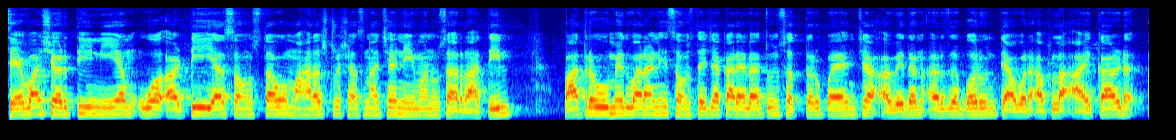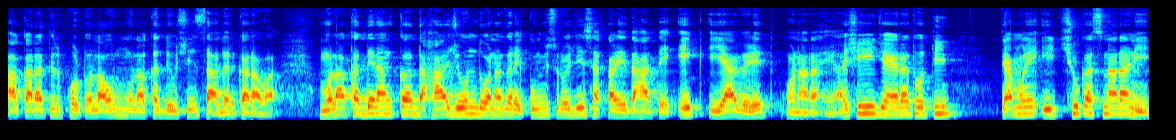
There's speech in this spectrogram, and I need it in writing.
सेवा शर्ती नियम व अटी या संस्था व महाराष्ट्र शासनाच्या नियमानुसार राहतील. पात्र उमेदवारांनी संस्थेच्या कार्यालयातून सत्तर रुपयांच्या आवेदन अर्ज भरून त्यावर आपला आय कार्ड आकारातील फोटो लावून मुलाखत दिवशी सादर करावा. मुलाखत दिनांक दहा जून दोन हजार एकोणवीस रोजी सकाळी दहा ते एक या वेळेत होणार आहे. अशी ही जाहिरात होती. त्यामुळे इच्छुक असणाऱ्यांनी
